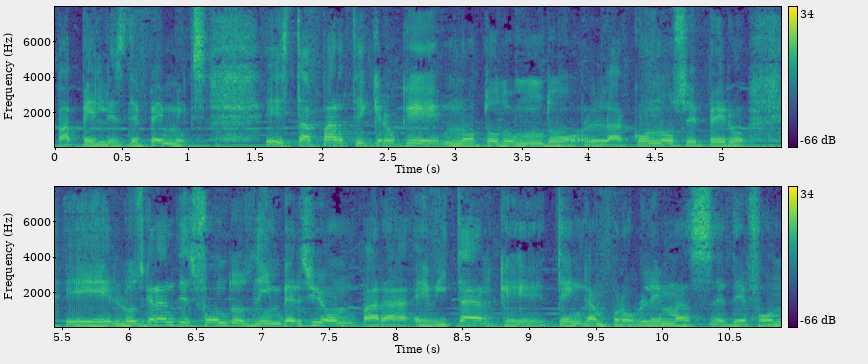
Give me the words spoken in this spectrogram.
papeles de Pemex. Esta parte creo que no todo mundo la conoce, pero los grandes fondos de inversión para evitar que tengan problemas de fondos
